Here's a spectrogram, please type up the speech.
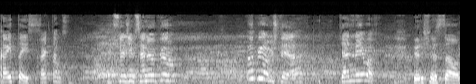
Kayıttayız. Kayıtta mısın? Yükselciğim seni öpüyorum. Öpüyorum işte ya. Kendine iyi bak. Görüşürüz sağ ol.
